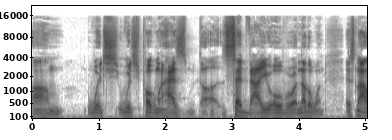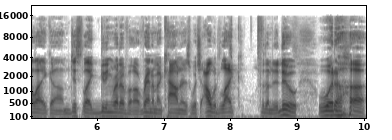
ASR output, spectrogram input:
um, which which Pokemon has uh, said value over another one. It's not like um, just like getting rid of uh, random encounters, which I would like for them to do. Would uh,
